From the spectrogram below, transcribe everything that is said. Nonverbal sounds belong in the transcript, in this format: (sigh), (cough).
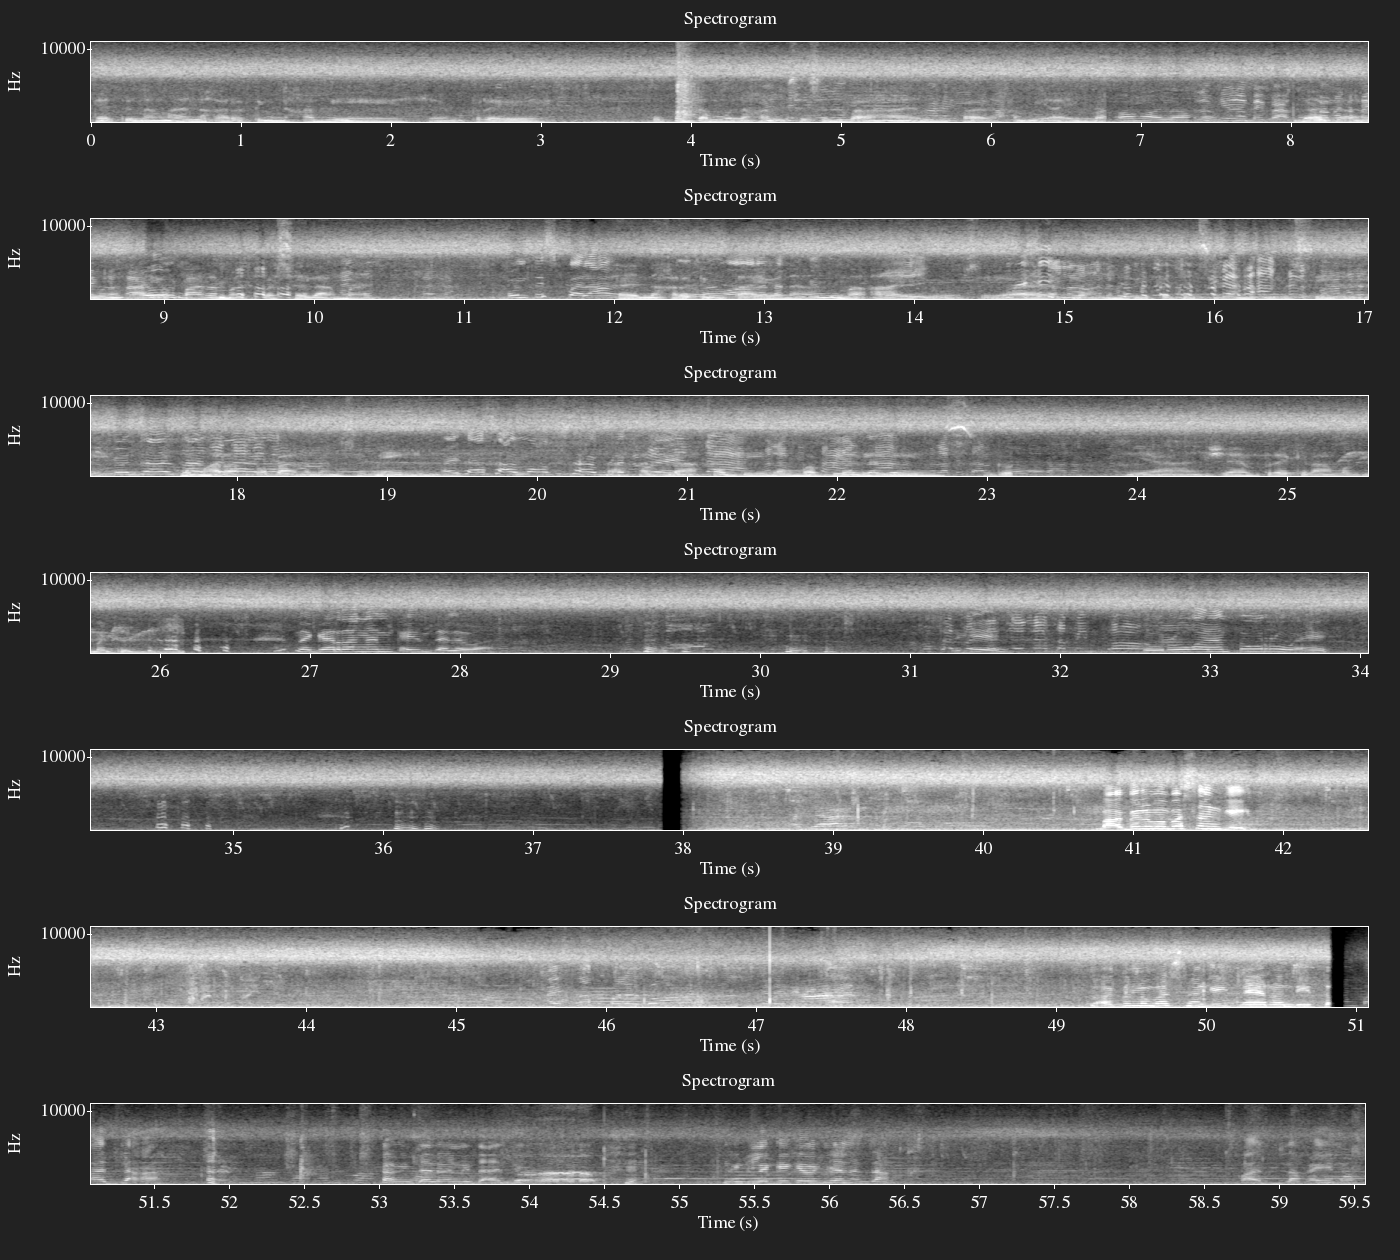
Ito na nga, nakarating na kami. Siyempre, pupunta muna kami sa simbahan para kami. Dadaan muna tayo para magpasalamat. Buntis pa lang. Dahil nakarating tayo ng maayos. Ayan, namanig ka dyan sila Lucy. Humarang pa ba naman si May. Eh. Lakad-lakad din ng mabilis. Go- Yan, syempre, kailangan magmadali. Nagarangan kayong dalawa. Sige. Turo ka ng turo eh. (laughs) Bago lumabas ng gate. Bago lumabas ng gate, meron dito. Padla (laughs) ka. Kami dalawa ni Daddy. (laughs) Naglagay kami dyan ng lock. Padlock kayo, no?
